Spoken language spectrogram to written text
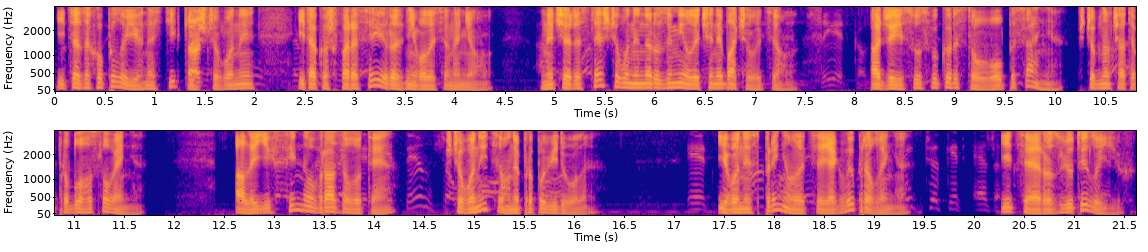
І це захопило їх настільки, Так. що вони і також фарисеї рознівалися на нього, не через те, що вони не розуміли чи не бачили цього. Адже Ісус використовував Писання, щоб навчати про благословення. Але їх сильно вразило те, що вони цього не проповідували. І вони сприйняли це як виправлення, і це розлютило їх.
